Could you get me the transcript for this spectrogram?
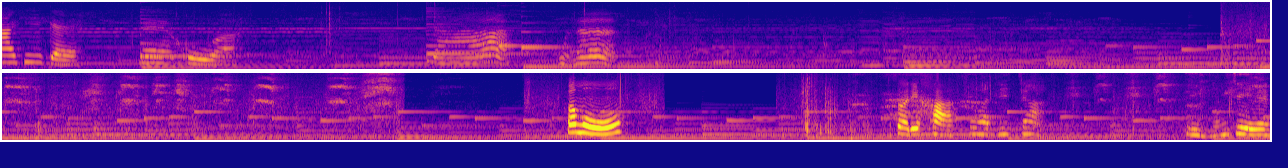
น้าที่แก แม่ครัว จ้า หัวหน้า ป้าหมู สวัสดีค่ะ สวัสดีจ้ะเออน้องเจน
